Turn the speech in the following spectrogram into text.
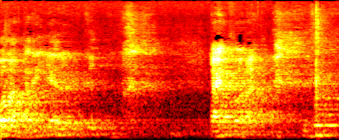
Ecco, buona triglia. Ancora.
